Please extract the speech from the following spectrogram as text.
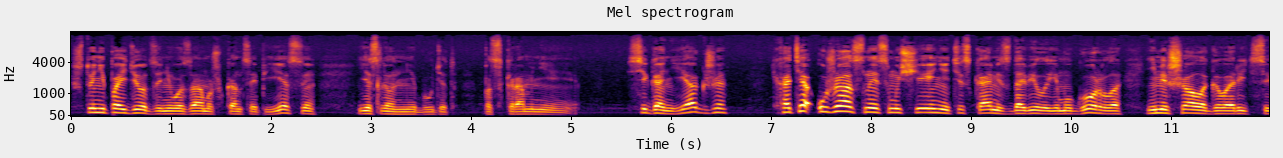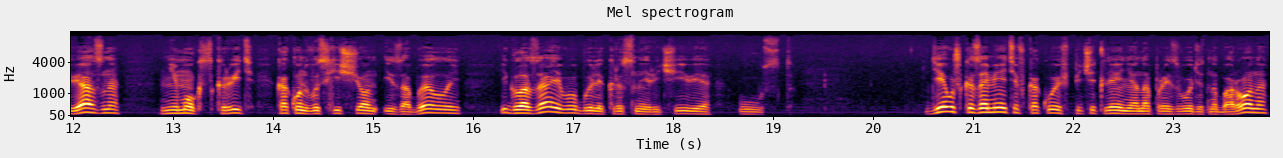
что не пойдет за него замуж в конце пьесы, если он не будет поскромнее. Сиганьяк же, хотя ужасное смущение тисками сдавило ему горло и мешало говорить связно, не мог скрыть, как он восхищен Изабеллой, и глаза его были красноречивее уст. Девушка, заметив, какое впечатление она производит на барона,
